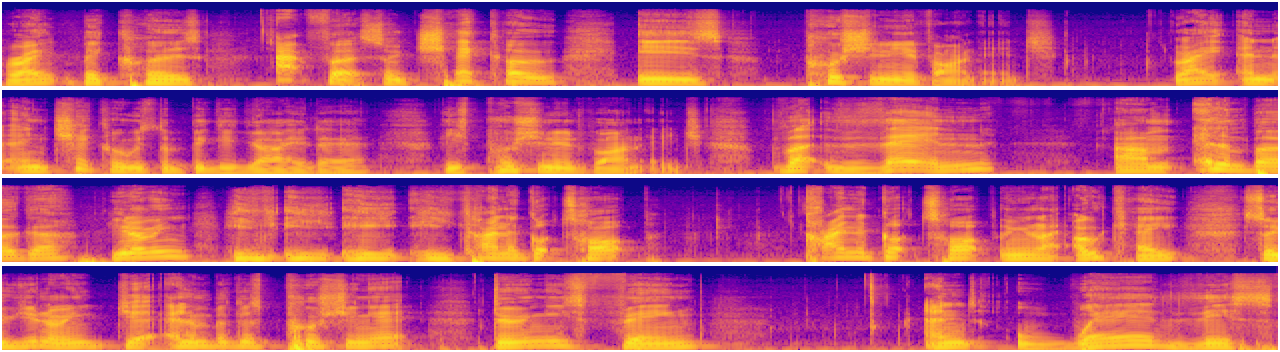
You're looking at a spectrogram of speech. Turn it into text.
right? Because at first, so Checo is pushing the advantage, right? And and Checo was the bigger guy there. He's pushing advantage, but then um Ellenberger, you know what I mean? He he he he kind of got top, kind of got top, and you're like, okay, so you know, Ellenberger's pushing it, doing his thing, and where this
